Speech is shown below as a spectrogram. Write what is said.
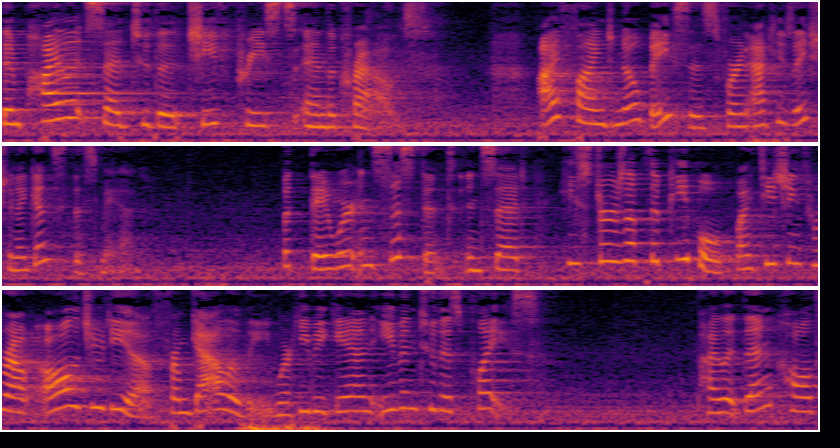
Then Pilate said to the chief priests and the crowds, I find no basis for an accusation against this man. But they were insistent and said, He stirs up the people by teaching throughout all Judea, from Galilee, where he began, even to this place. Pilate then called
